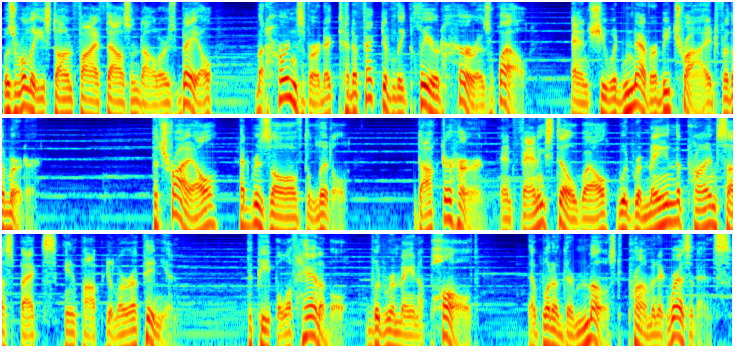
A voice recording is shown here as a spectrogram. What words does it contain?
was released on $5,000 bail, but Hearn's verdict had effectively cleared her as well, and she would never be tried for the murder. The trial had resolved little. Dr. Hearn and Fanny Stillwell would remain the prime suspects in popular opinion. The people of Hannibal would remain appalled that one of their most prominent residents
